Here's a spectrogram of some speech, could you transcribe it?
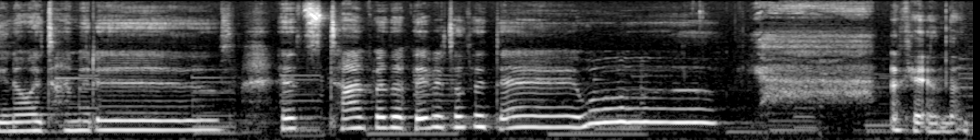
You know what time it is. It's time for the favorites of the day. Woo! Yeah. Okay, I'm done.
